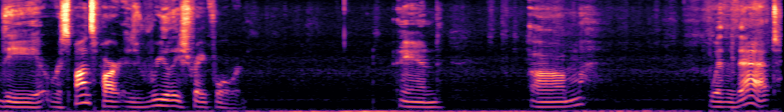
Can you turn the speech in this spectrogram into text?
the response part is really straightforward. And um, with that,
